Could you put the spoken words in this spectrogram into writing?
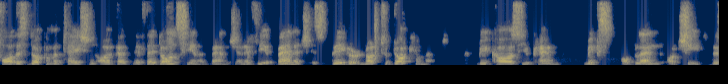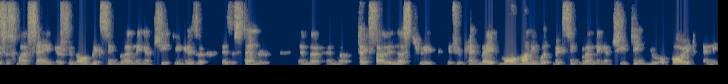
for this documentation or if, that, if they don't see an advantage, and if the advantage is bigger not to document because you can mix or blend or cheat. This is my saying. As you know, mixing, blending, and cheating is a is a standard in the in the textile industry, if you can make more money with mixing, blending, and cheating, you avoid any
